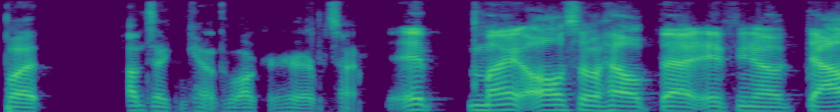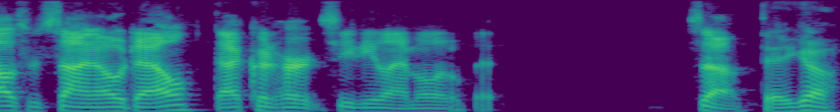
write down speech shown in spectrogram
but I'm taking Kenneth Walker here every time. It might also help that if you know Dallas would sign Odell, that could hurt CeeDee Lamb a little bit. So There you go.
